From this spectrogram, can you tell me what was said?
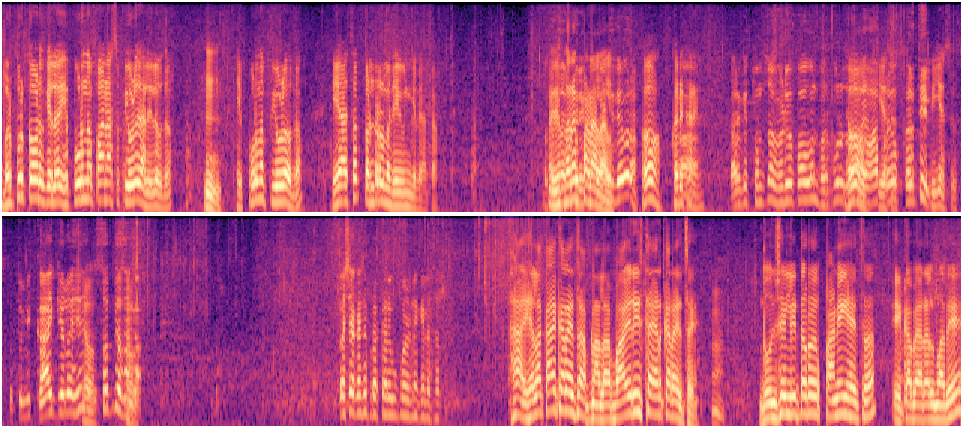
भरपूर कव्हर केलं. हे पूर्ण पान असं पिवळं झालेलं होतं. हम्म. हे पूर्ण पिवळं होतं. हे असं कंट्रोलमध्ये येऊन गेले आता. म्हणजे फरक पडायला लागला. दे बरं. हो खरे खरे. कारण की तुमचा व्हिडिओ पाहून भरपूर जण हो, प्रयोग. करतील. येस येस तर तुम्ही काय केलं हे हो. सत्य सांगा. कशा कशा प्रकारे उपाययोजना केल्या सर? हा ह्याला काय करायचं आपणाला? बायोरीज तयार करायचं आहे दोनशे लिटर पाणी घ्यायचं एका बॅरलमध्ये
